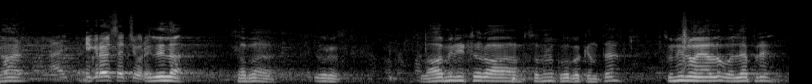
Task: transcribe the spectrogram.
ನಾ- ಗೃಹ ಸಚಿವರು. ಇಲ್ಲಿಲ್ಲ. ಸಭಾ ಇವರು ಲಾ ಮಿನಿಸ್ಟರ್ ಆ ಸದನಕ್ಕೆ ಹೋಗ್ಬೇಕಂತ. ಸುನಿಲ್ ಒಯ್ಯಲ್ ಒಲ್ಲೆಪ್ರೆ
